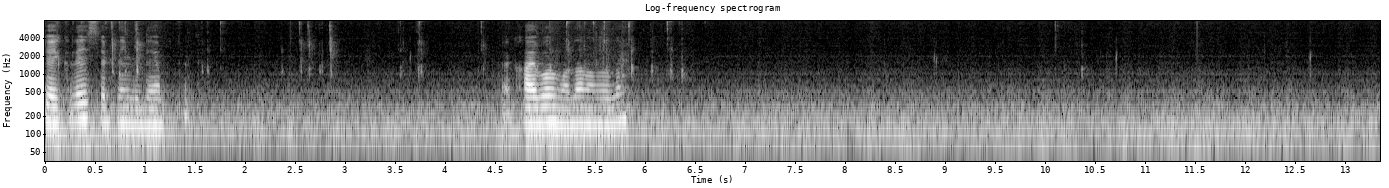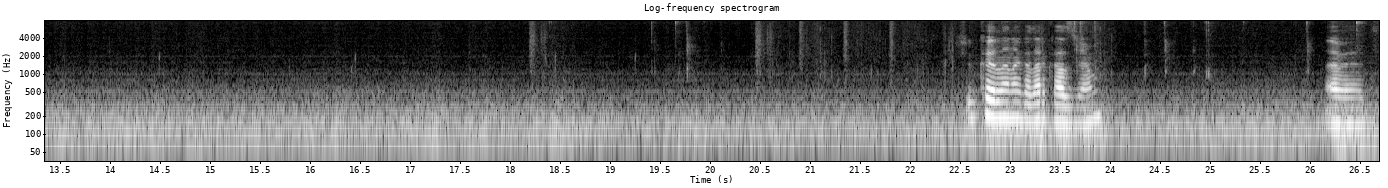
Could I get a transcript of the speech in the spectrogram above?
Okey, clay sapling'i de yaptık. Ve Kaybolmadan alalım. Şu kırılana kadar kazacağım. Evet.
